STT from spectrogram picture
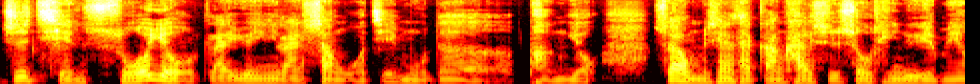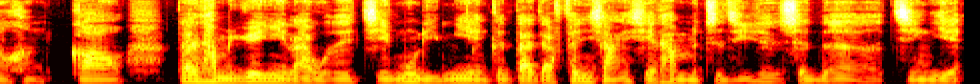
之前所有来愿意来上我节目的朋友，虽然我们现在才刚开始，收听率也没有很高，但是他们愿意来我的节目里面跟大家分享一些他们自己人生的经验，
